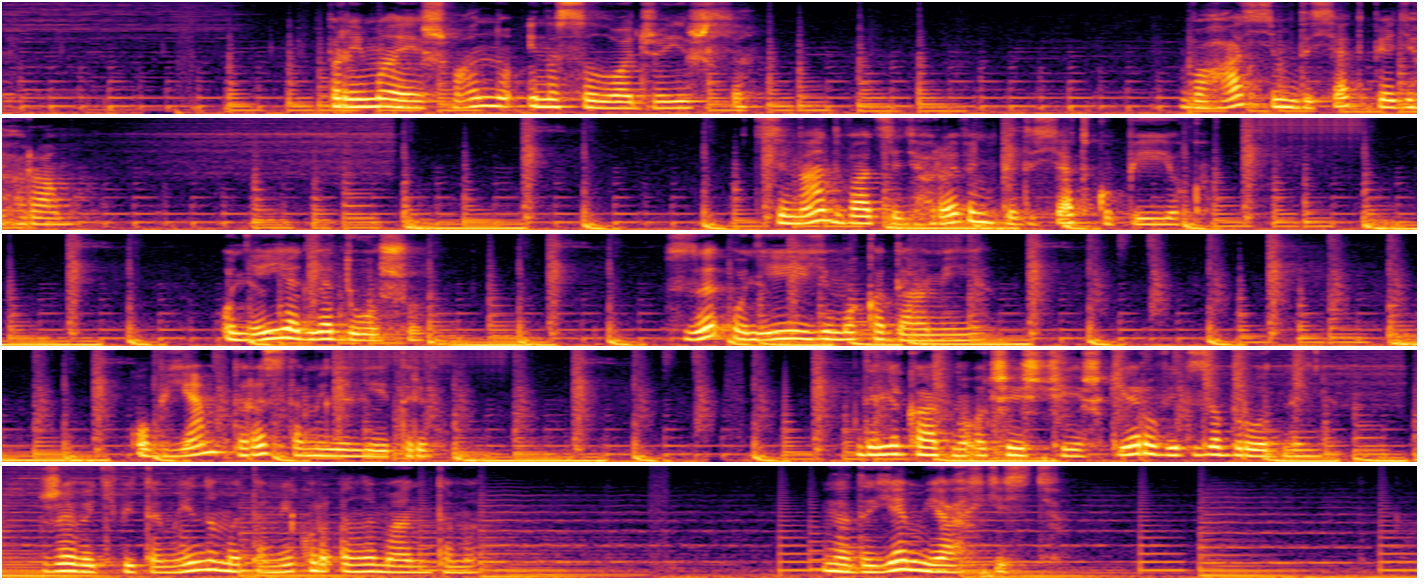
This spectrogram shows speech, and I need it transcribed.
Приймаєш ванну і насолоджуєшся. Вага 75 грам. Ціна 20 гривень 50 копійок. Олія для душу. З олією макадамії. Об'єм 300 мл. Делікатно очищує шкіру від забруднень. Живить вітамінами та мікроелементами. Надає м'якість.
